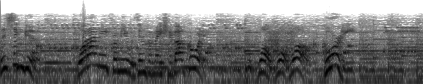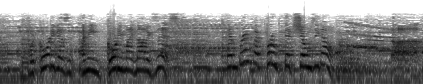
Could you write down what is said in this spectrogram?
Listen good. What I need from you is information about Gourdy. Whoa, whoa, whoa. Gourdy? But Gourdy doesn't, I mean, Gourdy might not exist. Then bring me proof that shows he don't. Uh,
